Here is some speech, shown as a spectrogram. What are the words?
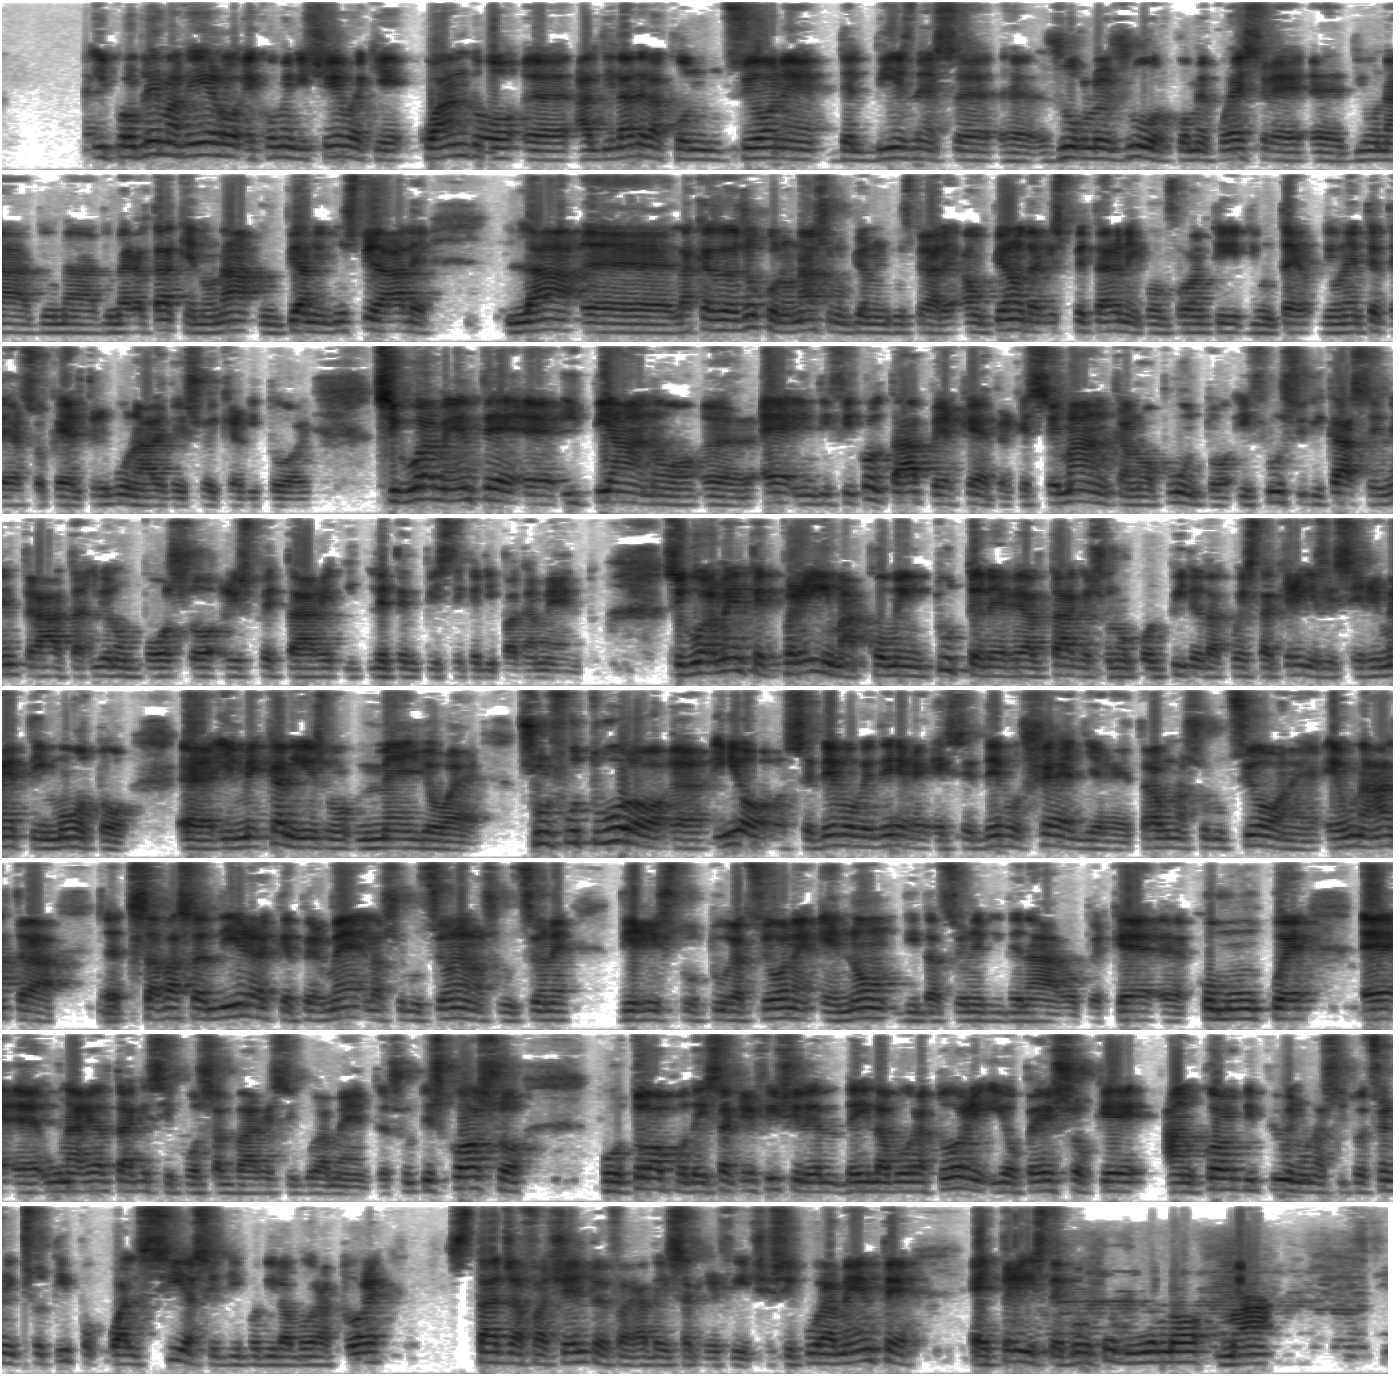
Il problema vero, e come dicevo, è che quando eh, al di là della conduzione del business eh, jour le jour, come può essere eh, di, una, di, una, di una realtà che non ha un piano industriale, la, eh, la, casa da gioco non ha solo un piano industriale, ha un piano da rispettare nei confronti di un, ter- di un ente terzo che è il tribunale dei suoi creditori. Sicuramente eh, il piano eh, è in difficoltà perché? perché se mancano appunto i flussi di cassa in entrata io non posso rispettare i- le tempistiche di pagamento. Sicuramente prima, come in tutte le realtà che sono colpite da questa crisi, si rimette in moto eh, il meccanismo, meglio è. Sul futuro, eh, io se devo vedere e se devo scegliere tra una soluzione e un'altra, eh, va a dire che per me la soluzione è una soluzione di ristrutturazione e non di dazione di denaro, perché eh, comunque è eh, una realtà che si può salvare sicuramente. Sul discorso purtroppo dei sacrifici del, dei lavoratori, io penso che ancora di più in una situazione di questo tipo, qualsiasi tipo di lavoratore sta già facendo e farà dei sacrifici. Sicuramente è triste, brutto dirlo, ma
